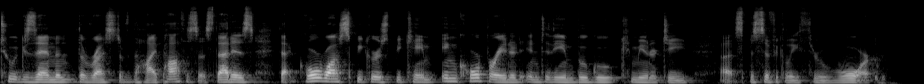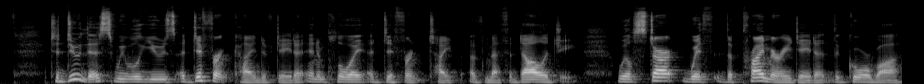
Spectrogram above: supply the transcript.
to examine the rest of the hypothesis. That is, that Gorwa speakers became incorporated into the Mbugu community, uh, specifically through war. To do this, we will use a different kind of data and employ a different type of methodology. We'll start with the primary data, the Gorwa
